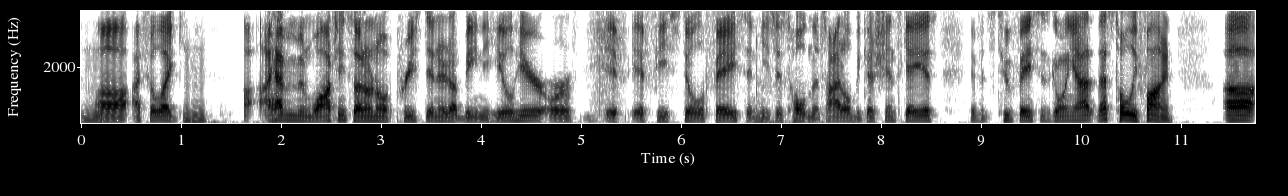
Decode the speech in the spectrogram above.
Mhm. Uh, I feel like Mhm. I, I haven't been watching, so I don't know if Priest ended up being the heel here or if, if if he's still a face and he's just holding the title because Shinsuke is. If it's two faces going at it, that's totally fine. Uh,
